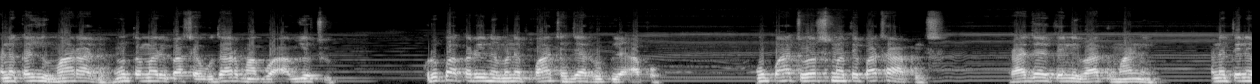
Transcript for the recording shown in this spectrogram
અને કહ્યું, મહારાજ, હું તમારી પાસે ઉધાર માગવા આવ્યો છું. કૃપા કરીને મને પાંચ હજાર રૂપિયા આપો. હું પાંચ વર્ષમાં તે પાછા આપીશ. રાજાએ તેની વાત માની. અને તેને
